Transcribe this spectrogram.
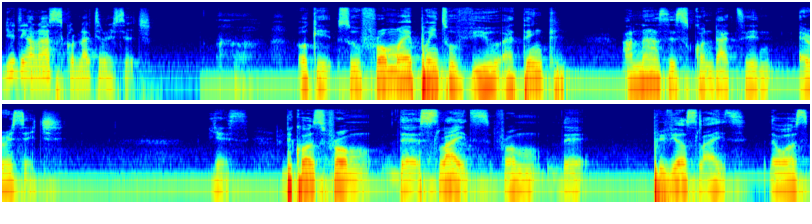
Do you think Anas is conducting research? Okay, so from my point of view, I think Anas is conducting a research. Yes, because from the slides, from the previous slides, there was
